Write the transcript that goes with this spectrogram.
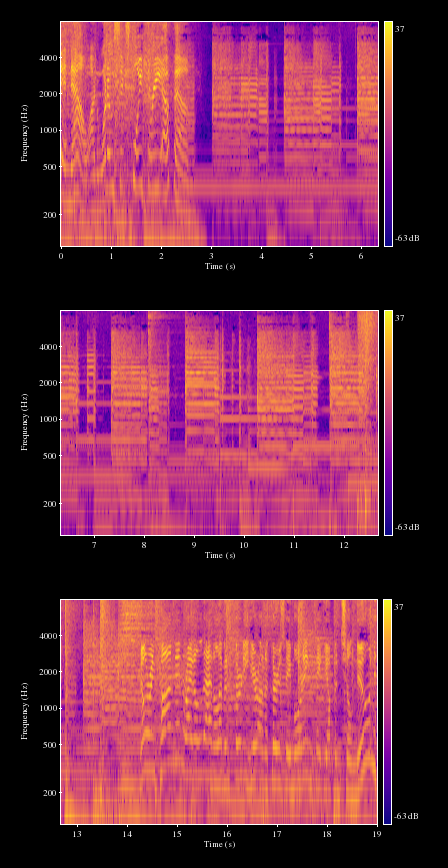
And now on 106.3 FM. Miller and Condon, right at 11.30 here on a Thursday morning. Take you up until noon.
